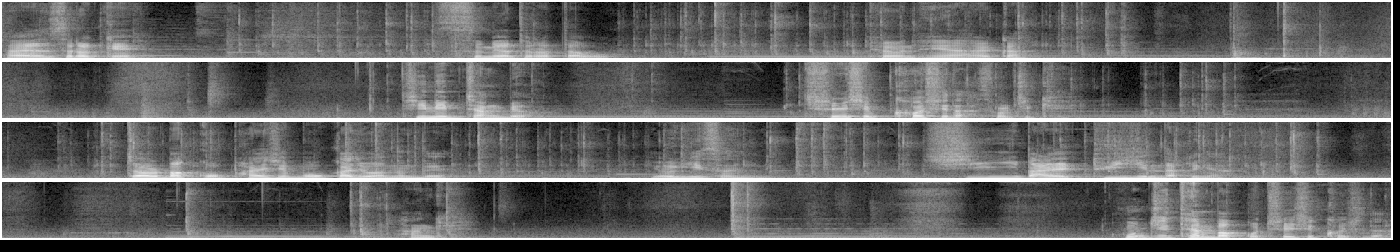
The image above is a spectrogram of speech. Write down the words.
자연스럽게 스며들었다고 표현해야 할까? 진입 장벽. 70 컷이다 솔직히. 쩔 받고 85까지 왔는데 여기선 씨발 뒤진다 그냥. 한개. 훈지템 받고 70 컷이다.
